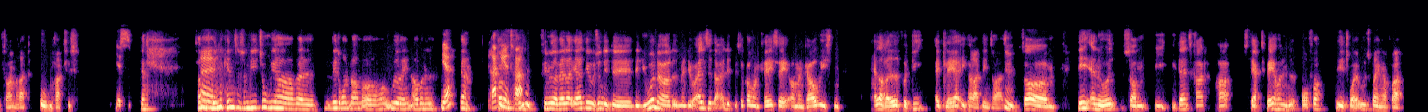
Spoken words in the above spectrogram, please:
efterhånden ret åben praksis. Yes. Ja. Så er en spændende øh. kendelse, som vi to vi har været lidt rundt om og, og ud og ind, op og ned. Ja. ja retlig interesse. Finde ud af, hvad der er. Det er jo sådan lidt, øh, lidt jurnørdet, men det er jo altid dejligt, hvis der kommer en klagesag, og man kan afvise den allerede, fordi at klager ikke har retlig interesse. Mm. Så øh, det er noget, som vi i dansk ret har stærk tilbageholdenhed overfor. Det tror jeg udspringer fra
